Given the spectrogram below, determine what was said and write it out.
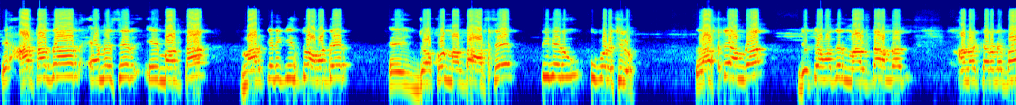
এই আট হাজার এমএস এর এই মালটা মার্কেটে কিন্তু আমাদের এই যখন মালটা আসছে তিনের উপরে ছিল। লাস্টে আমরা যেহেতু আমাদের মালটা আমরা আনার কারণে বা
